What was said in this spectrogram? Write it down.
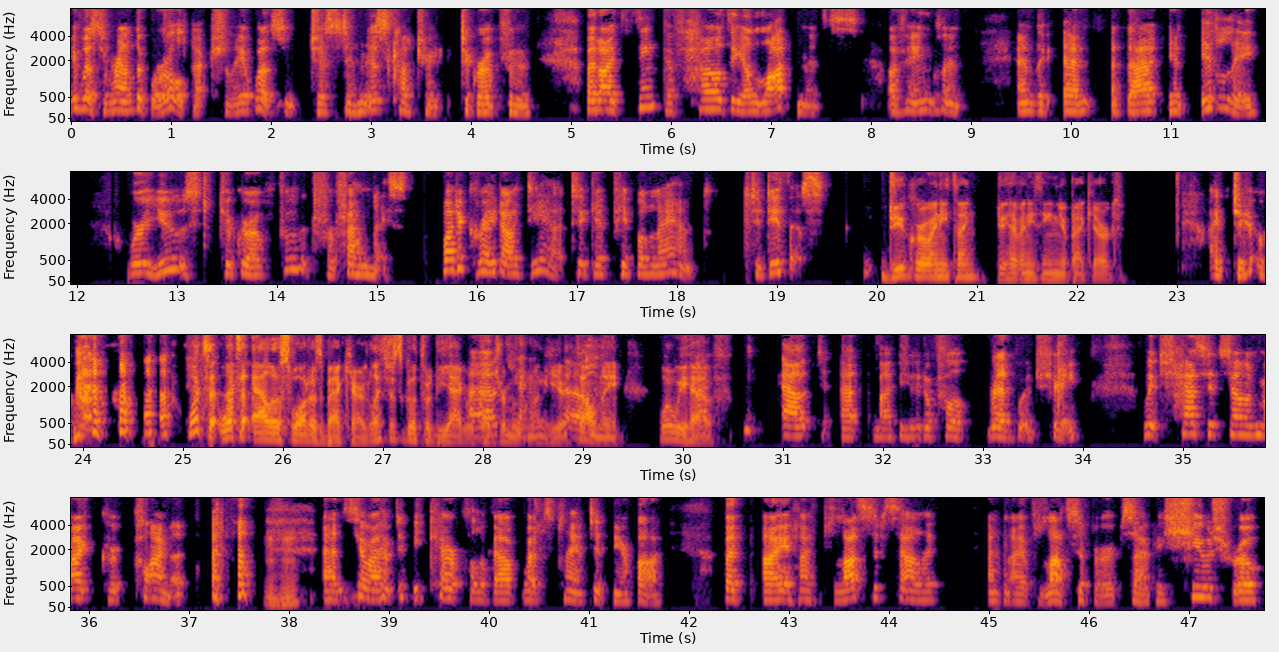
it was around the world, actually. It wasn't just in this country to grow food. But I think of how the allotments of England and, the, and that in Italy were used to grow food for families. What a great idea to give people land to do this. Do you grow anything? Do you have anything in your backyard? I do. what's a, what's a Alice Waters backyard? Let's just go through the agriculture okay, movement here. Tell me. What do we have? Out at my beautiful redwood tree, which has its own microclimate. mm-hmm. And so I have to be careful about what's planted nearby. But I have lots of salad and I have lots of herbs. I have a huge ro-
